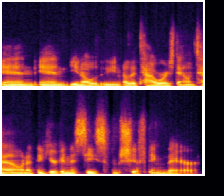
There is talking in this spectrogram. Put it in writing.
and and you know you know the towers downtown i think you're going to see some shifting there.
